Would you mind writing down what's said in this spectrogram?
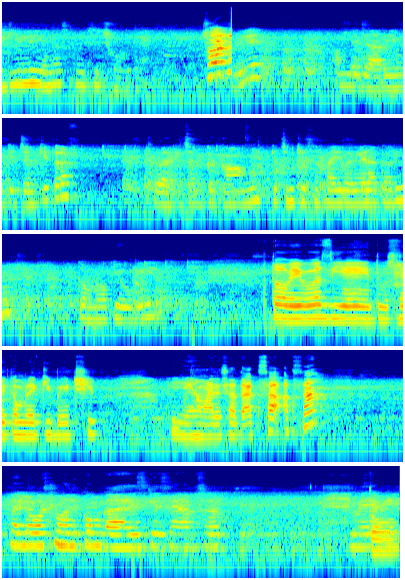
गीली है ना इसको इसे छोड़ दे। छोड़ दे। अब मैं जा रही हूँ किचन की तरफ़। थोड़ा किचन का काम है। किचन की सफ़ाई वगैरह कर लूँ। कमरों की हो गई है। तो वीवर्स ये दूसरे कमरे की बेडशीट ये हमारे साथ अक्सा। अक्सा? हेलो अस्सलाम गाइस कैसे हैं आप सब? तो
